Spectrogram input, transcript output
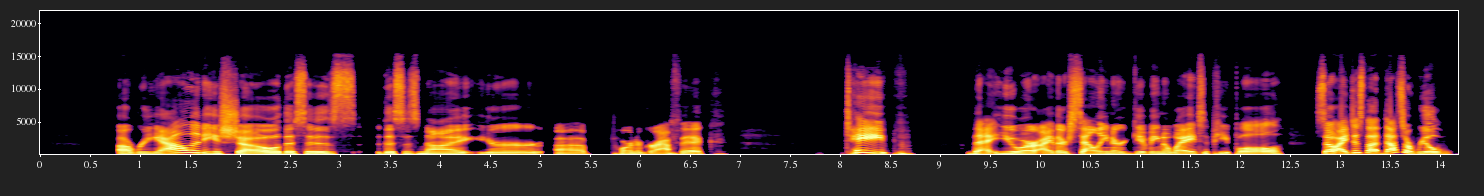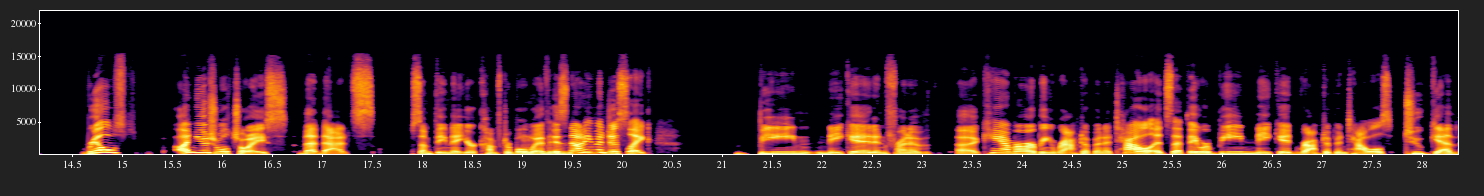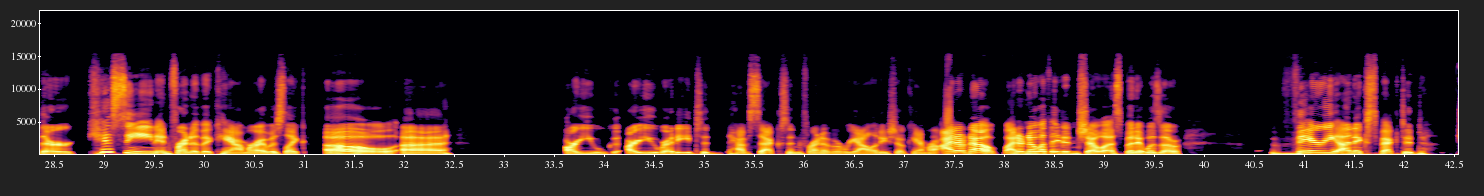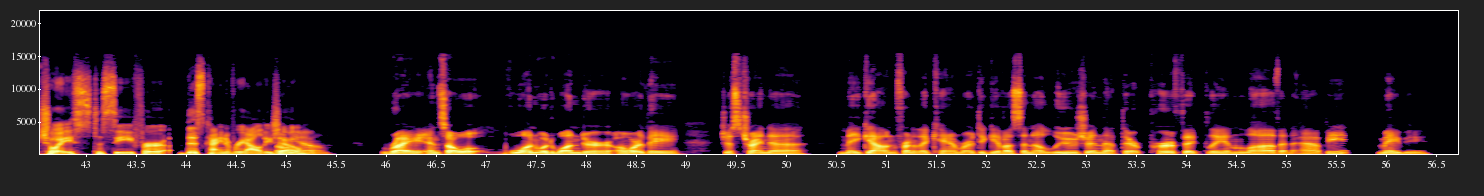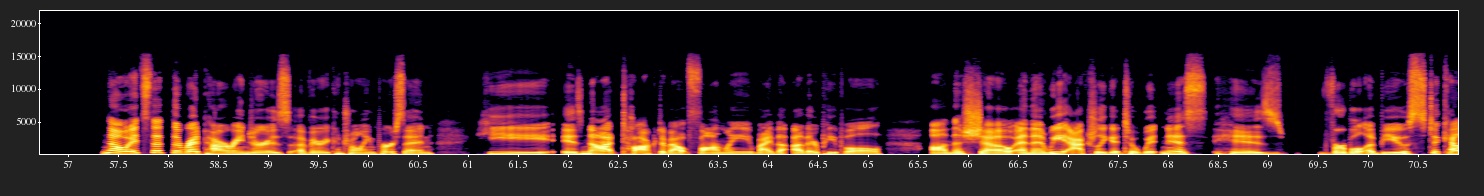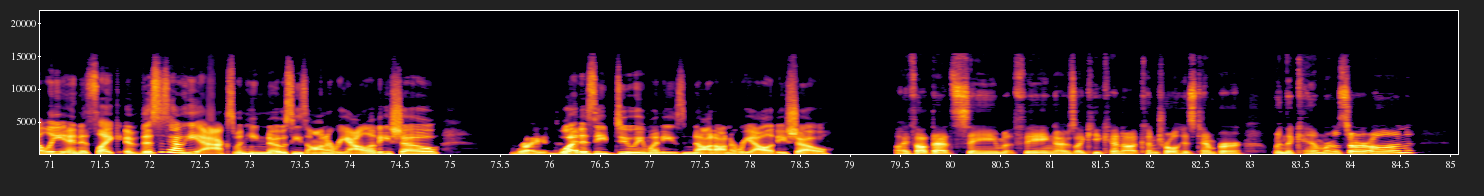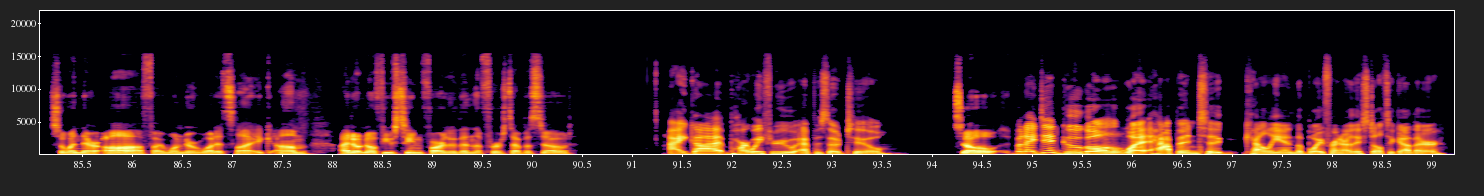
a reality show. This is this is not your uh pornographic tape that you are either selling or giving away to people. So I just thought that's a real, real unusual choice that that's something that you're comfortable with. Is not even just like being naked in front of a camera or being wrapped up in a towel. It's that they were being naked, wrapped up in towels together, kissing in front of the camera. It was like, oh, uh, are you are you ready to have sex in front of a reality show camera? I don't know. I don't know Mhm. what they didn't show us, but it was a very unexpected choice to see for this kind of reality show. Oh, yeah. Right. And so one would wonder, oh, are they just trying to make out in front of the camera to give us an illusion that they're perfectly in love and happy? Maybe. No, it's that the Red Power Ranger is a very controlling person. He is not talked about fondly by the other people on the show. And then we actually get to witness his verbal abuse to Kelly. And it's like, if this is how he acts when he knows he's on a reality show, Right. what is he doing when he's not on a reality show? I thought that same thing. I was like, he cannot control his temper when the cameras are on. So when they're off, I wonder what it's like. Um, I don't know if you've seen farther than the first episode. I got partway through episode two, So but I did Google what happened to Kelly and the boyfriend. Are they still together?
